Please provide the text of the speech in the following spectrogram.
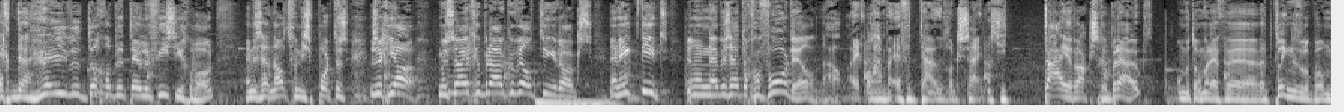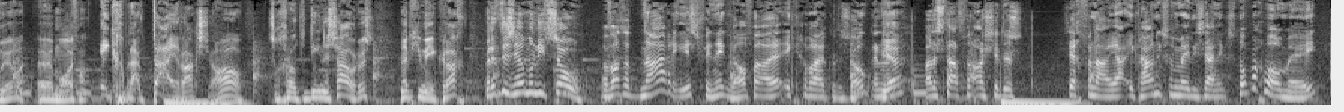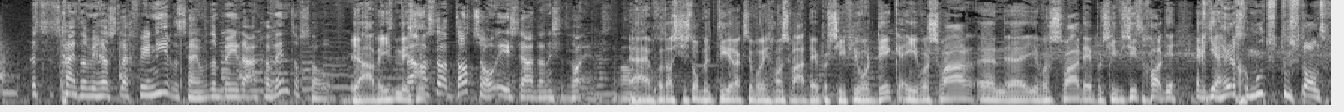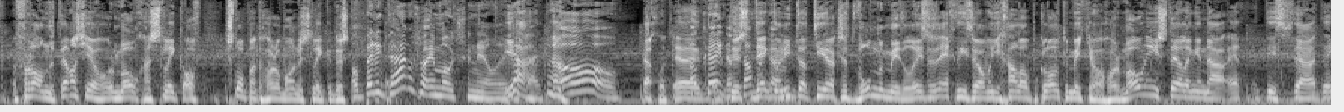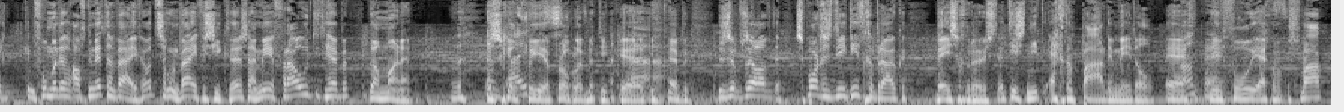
Echt de hele dag op de televisie gewoon. En er zijn altijd van die sporters... Die zeggen, ja, maar zij gebruiken wel T-Rex. En ik niet. En dan hebben zij toch een voordeel? Nou, echt, laat me even duidelijk zijn. Als je Tyrax gebruikt... Om het toch maar even... Het klinkt natuurlijk wel mooi, eh, mooi van... Ik gebruik Tyrax. Oh, zo'n grote dinosaurus. Dan heb je meer kracht. Maar dat is helemaal niet zo. Maar wat het nare is, vind ik wel, van, eh, ik gebruik het dus ook. En? Maar er staat van, als je dus zegt van, nou ja, ik hou niet van medicijnen, ik stop er gewoon mee. Het, het schijnt dan weer heel slecht voor je nieren te zijn, want dan ben je eraan gewend of zo. Ja, weet je, Maar tenminste... als dat, dat zo is, ja, dan is het wel ernstig. Ja, maar goed, als je stopt met T-Rex, dan word je gewoon zwaar depressief. Je wordt dik en je wordt zwaar, en, eh, je wordt zwaar depressief. Je ziet gewoon, je- echt je hele gemoedstoestand verandert. Hè, als je hormoon gaat slikken of stopt met hormonen slikken. Dus, Oh, ben ik daarom zo emotioneel de hele Ja, tijd? ja. Oh, ja goed. eh, dus denk nou hem. niet dat T-Rex het wondermiddel is. Dat is echt niet zo. Want je gaat lopen kloten met je hormooninstellingen. Nou, echt, het is, ja, ik voel me af en toe net een wijf. hè. Het is zo'n wijvenziekte. Er zijn meer vrouwen die het hebben dan mannen. Een schildklierproblematiek eh, die hebben. Dus op zelf, sporters die het niet gebruiken, wees gerust. Het is niet echt een paardenmiddel. Echt. Je voel je echt zwaar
